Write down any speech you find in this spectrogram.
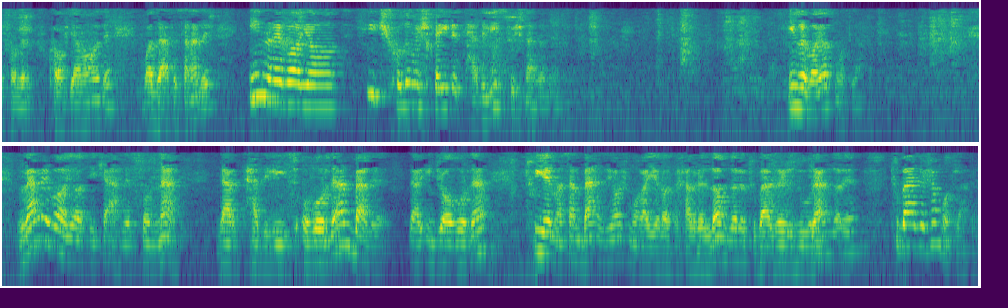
کتاب کافی هم آمده با ضعف سندش این روایات هیچ کدومش قید تدلیس توش نداره. این روایات مطلق و روایاتی که اهل سنت در تدلیس اووردن بله در اینجا آوردن توی مثلا بعضی هاش مغیرات خلق الله داره تو بعضی زورن داره تو بعضی هم مطلقه.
